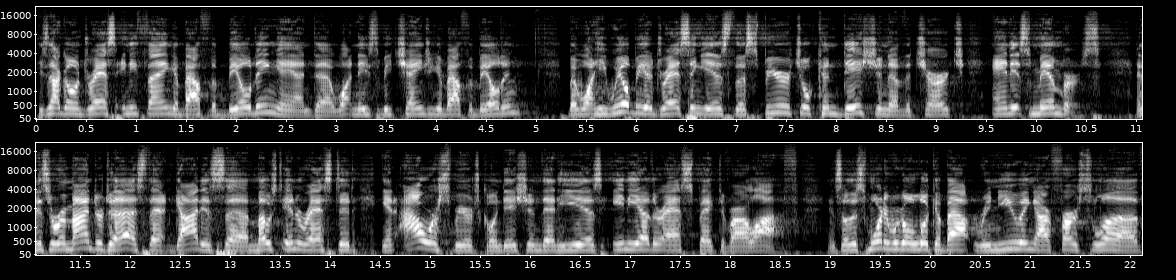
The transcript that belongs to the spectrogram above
He's not going to address anything about the building and uh, what needs to be changing about the building. But what he will be addressing is the spiritual condition of the church and its members. And it's a reminder to us that God is uh, most interested in our spiritual condition than He is any other aspect of our life. And so this morning we're going to look about renewing our first love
